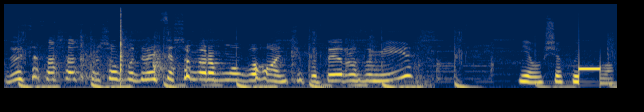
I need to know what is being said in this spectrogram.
Дивися, Саша ж прийшов подивитися, що ми робимо в вагончику. Ти розумієш? Я взагалі хуйова.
